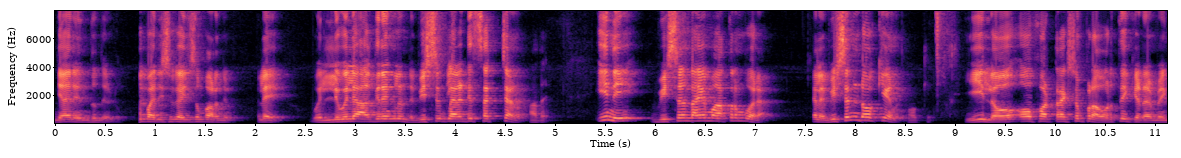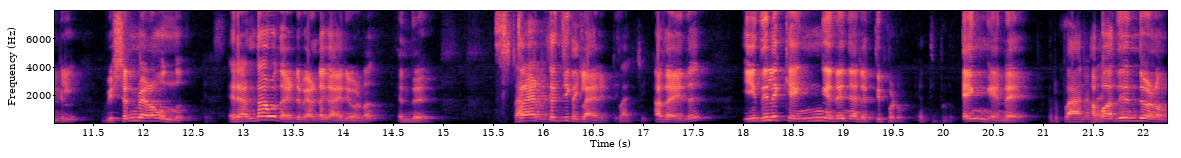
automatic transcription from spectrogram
ഞാൻ എന്ത് നേടും? പരീക്ഷ കൈസം പറഞ്ഞു അല്ലേ? വലിയ വലിയ ആഗ്രഹങ്ങളുണ്ട്. വിഷൻ ക്ലാരിറ്റി സെറ്റ് ആണ്. അതെ. ഇനി വിഷൻ ഉണ്ടായാൽ മാത്രം പോരാ. അല്ലെ? വിഷൻ ഓക്കെയാണ് ഓക്കെ ഈ ലോ ഓഫ് അട്രാക്ഷൻ പ്രവർത്തിക്കണമെങ്കിൽ വിഷൻ വേണം ഒന്ന്. രണ്ടാമതായിട്ട് വേണ്ട കാര്യമാണ് എന്ത്? സ്ട്രാറ്റജിക് ക്ലാരിറ്റി അതായത് ഇതിലേക്ക് എങ്ങനെ ഞാൻ എത്തിപ്പെടും? എത്തിപ്പെടും. എങ്ങനെ? ഒരു പ്ലാൻ അപ്പൊ അത് എന്ത് വേണം?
